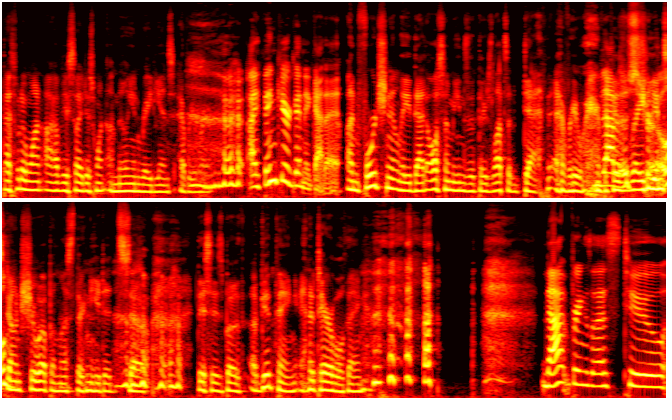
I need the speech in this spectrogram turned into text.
That's what I want. Obviously, I just want a million radiants everywhere. I think you're gonna get it. Unfortunately, that also means that there's lots of death everywhere That because radiants true. don't show up unless they're needed. So this is both a good thing and a terrible thing. That brings us to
